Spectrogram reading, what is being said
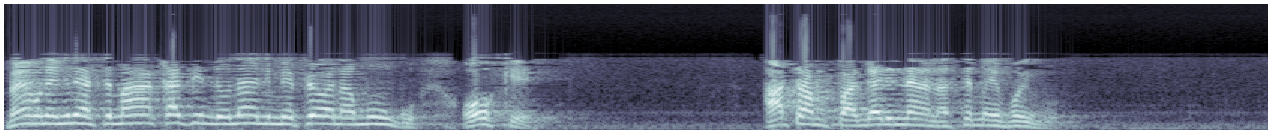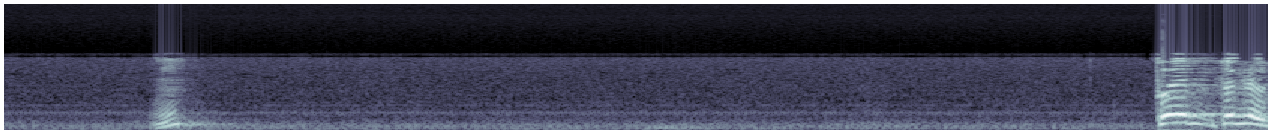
Maana wengine anasema kazi ndio nayo nimepewa na mungu. Okay hata mpagani naye anasema hivyo hivyo. Hmm? twende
